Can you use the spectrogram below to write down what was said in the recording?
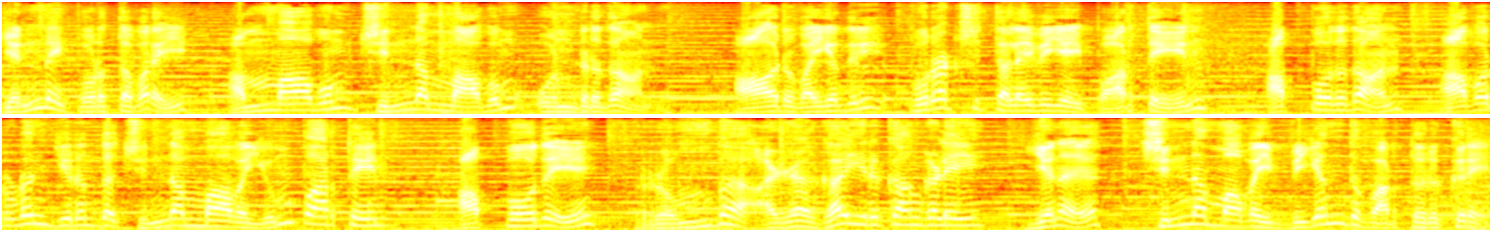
என்னை பொறுத்தவரை அம்மாவும் சின்னம்மாவும் ஒன்றுதான். ஆறு வயதில் புரட்சி தலைவியை பார்த்தேன். அப்போதுதான் அவருடன் இருந்த சின்னம்மாவையும் பார்த்தேன். அப்போதே ரொம்ப அழகா இருக்காங்களே என சின்னம்மாவை வியந்து பார்த்திருக்கிறேன்.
